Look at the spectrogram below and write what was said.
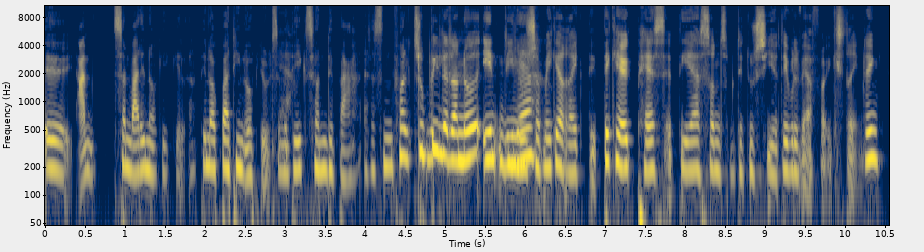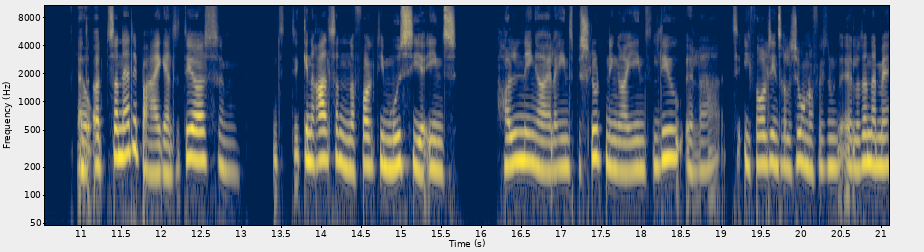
øh, "Jamen, sådan var det nok ikke, eller det er nok bare din oplevelse, ja. men det er ikke sådan, det var. Altså sådan, folk Du bilder der noget ind lige nu, Ja. som ikke er rigtigt. Det kan jo ikke passe, at det er sådan, som det du siger. Det vil være for ekstremt, ikke? Og, Jo. og sådan er det bare ikke. Altså, det er også øhm, det er generelt sådan, når folk de modsiger ens holdninger, eller ens beslutninger i ens liv, eller i forhold til ens relationer, for eksempel, eller den der med,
